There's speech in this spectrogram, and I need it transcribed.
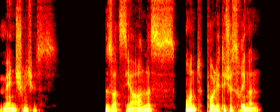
Menschliches, soziales und politisches Ringen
